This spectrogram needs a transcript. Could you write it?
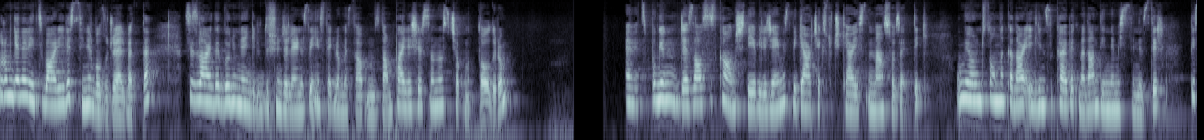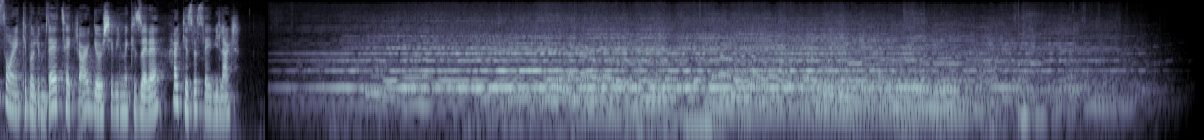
Durum genel itibariyle sinir bozucu elbette. Sizler de bölümle ilgili düşüncelerinizi Instagram hesabımızdan paylaşırsanız çok mutlu olurum. Evet, bugün cezasız kalmış diyebileceğimiz bir gerçek suç hikayesinden söz ettik. Umuyorum sonuna kadar ilginizi kaybetmeden dinlemişsinizdir. Bir sonraki bölümde tekrar görüşebilmek üzere. Herkese sevgiler.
